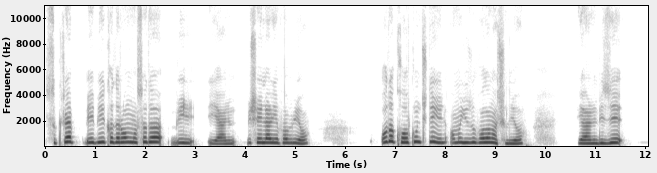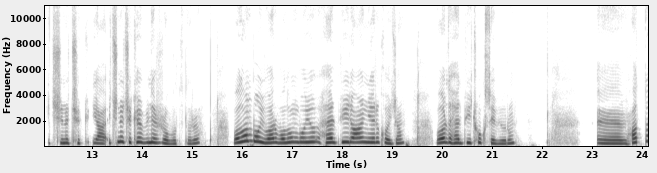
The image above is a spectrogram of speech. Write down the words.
Scrap Baby kadar olmasa da bir yani bir şeyler yapabiliyor. O da korkunç değil ama yüzü falan açılıyor. Yani bizi içine çek ya içine çekebilir robotları. Balon boy var. Balon boyu Helpy ile aynı yere koyacağım. Bu arada Helpy'yi çok seviyorum. Ee, hatta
